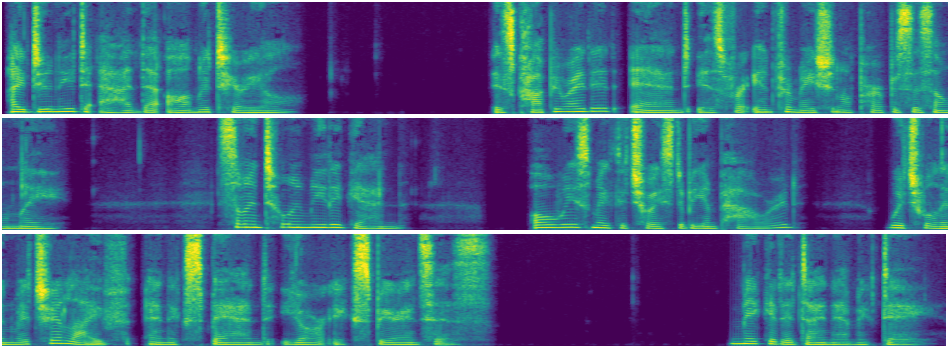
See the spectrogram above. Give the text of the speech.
I do need to add that all material is copyrighted and is for informational purposes only. So until we meet again, always make the choice to be empowered, which will enrich your life and expand your experiences. Make it a dynamic day.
